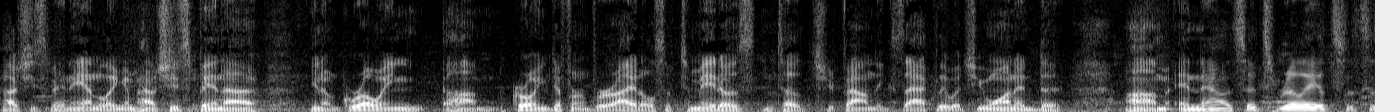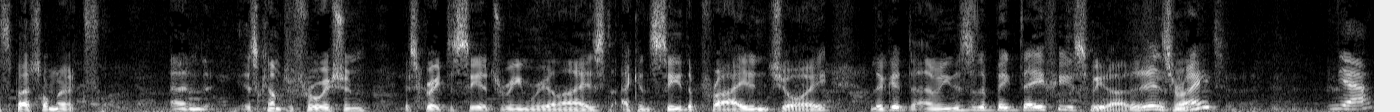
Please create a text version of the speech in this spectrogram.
how she's been handling them, how she's been uh, you know growing um, growing different varietals of tomatoes until she found exactly what she wanted to, um, and now it's it's really it's it's a special mix. and it's come to fruition. It's great to see a dream realized. I can see the pride and joy. Look at, I mean, this is a big day for you, sweetheart. It is, right? Yeah.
